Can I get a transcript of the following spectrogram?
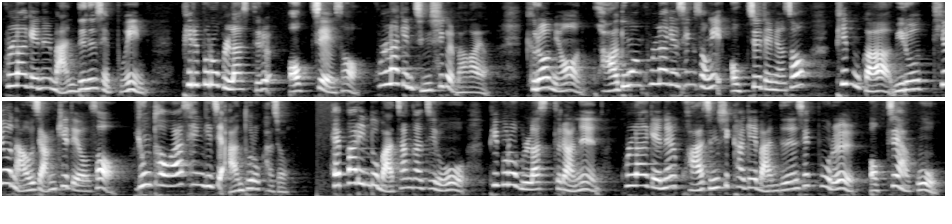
콜라겐을 만드는 세포인 피브로블라스트를 억제해서 콜라겐 증식을 막아요. 그러면 과도한 콜라겐 생성이 억제되면서 피부가 위로 튀어나오지 않게 되어서 흉터가 생기지 않도록 하죠. 헤파린도 마찬가지로 피브로블라스트라는 콜라겐을 과증식하게 만드는 세포를 억제하고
